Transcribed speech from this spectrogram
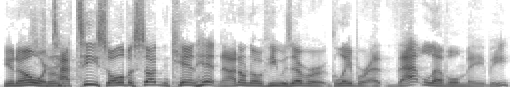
You know, or. Tatis all of a sudden can't hit. Now I don't know if he was ever Gleyber at that level, maybe,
